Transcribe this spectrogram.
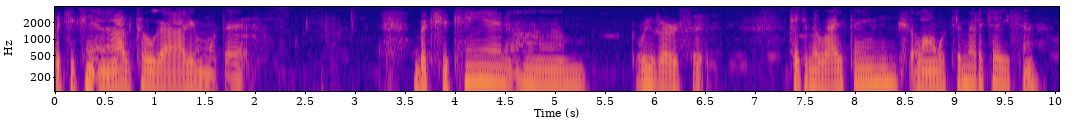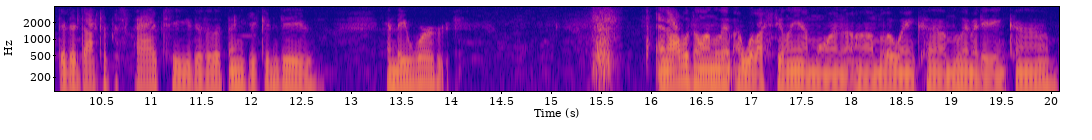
But you can't. And I've told God I didn't want that. But you can um, reverse it, taking the right things along with your medication that the doctor prescribed to you. There's other things you can do, and they work. And I was on, well, I still am on um, low income, limited income.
